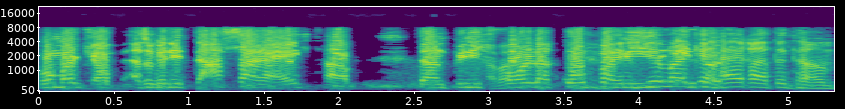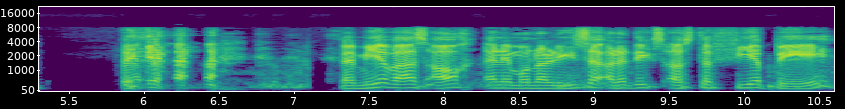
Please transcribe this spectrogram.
wo man glaubt, also wenn ich das erreicht habe, dann bin ich Aber voller Wenn Dopamin. wir mal geheiratet haben. Bei mir war es auch eine Mona Lisa, allerdings aus der 4b.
